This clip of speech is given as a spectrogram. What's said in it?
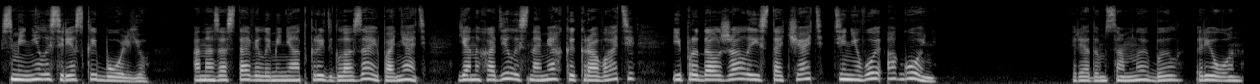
сменилось резкой болью. Она заставила меня открыть глаза и понять, я находилась на мягкой кровати и продолжала источать теневой огонь. Рядом со мной был Рион,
